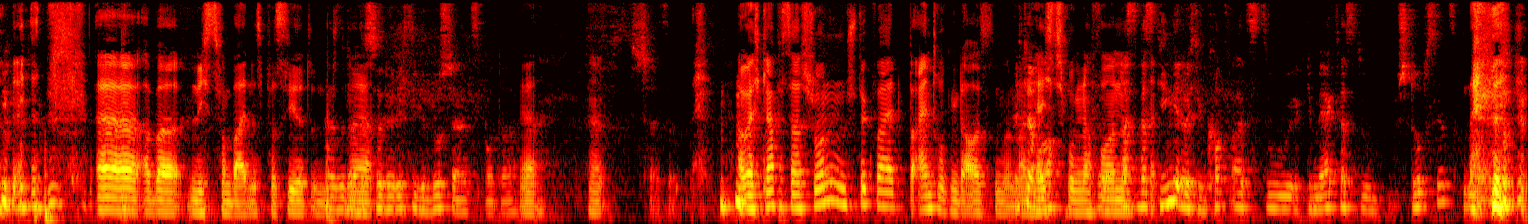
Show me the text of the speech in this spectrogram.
äh, aber nichts von beiden ist passiert. Und, also da naja. bist du der richtige Lusche als Spotter. Ja. ja. Scheiße. Aber ich glaube, es sah schon ein Stück weit beeindruckend aus, mein Hechtsprung nach vorne. Was, was, ging dir durch den Kopf, als du gemerkt hast, du stirbst jetzt?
